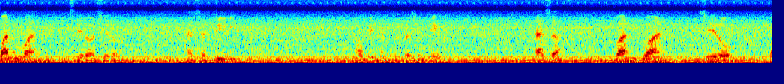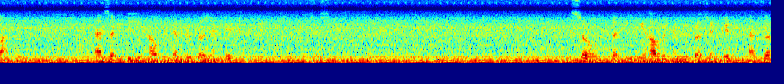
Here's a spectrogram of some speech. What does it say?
1100 as a d how we can represent it as a 1101 as a e how we can represent it So the E how we can represent it as a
